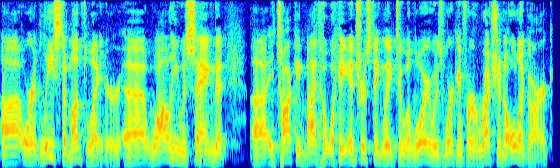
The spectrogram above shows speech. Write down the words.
uh, or at least a month later, while he was saying that uh, talking, by the way, interestingly, to a lawyer who was working for a Russian oligarch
